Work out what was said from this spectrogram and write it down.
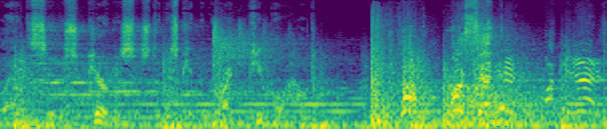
Glad to see the security system is keeping the right people out. Ah, oh shit! Are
